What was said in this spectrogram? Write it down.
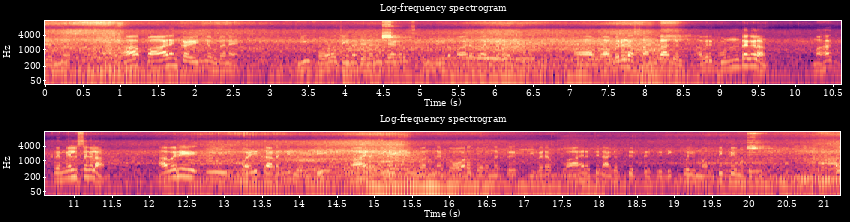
ചെന്ന് ആ പാലം കഴിഞ്ഞ ഉടനെ ഈ ഫോളോ ചെയ്ത ജനജാഗ്രത സമിതിയുടെ ഭാരവാഹികളെ അവരുടെ സംഘാംഗങ്ങൾ അവർ ഗുണ്ടകളാണ് മഹാ ക്രിമിനൽസുകളാണ്. അവർ ഈ വഴി തടഞ്ഞു നിർത്തി വാഹനത്തിലേക്ക് വന്ന് ഡോറ് തുറന്നിട്ട് ഇവരെ വാഹനത്തിനകത്തിട്ട് ഇടിക്കുകയും മർദ്ദിക്കുകയും ഒക്കെ ചെയ്തു. അത്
